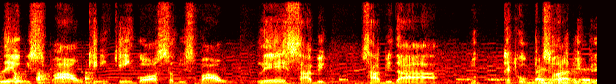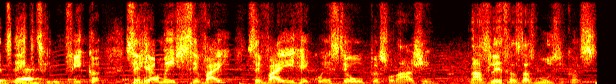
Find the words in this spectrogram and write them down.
lê o Spawn, quem, quem gosta do Spawn, lê, sabe, sabe da, que, é que o personagem representa, é. significa. Você realmente você vai, você vai reconhecer o personagem nas letras das músicas.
